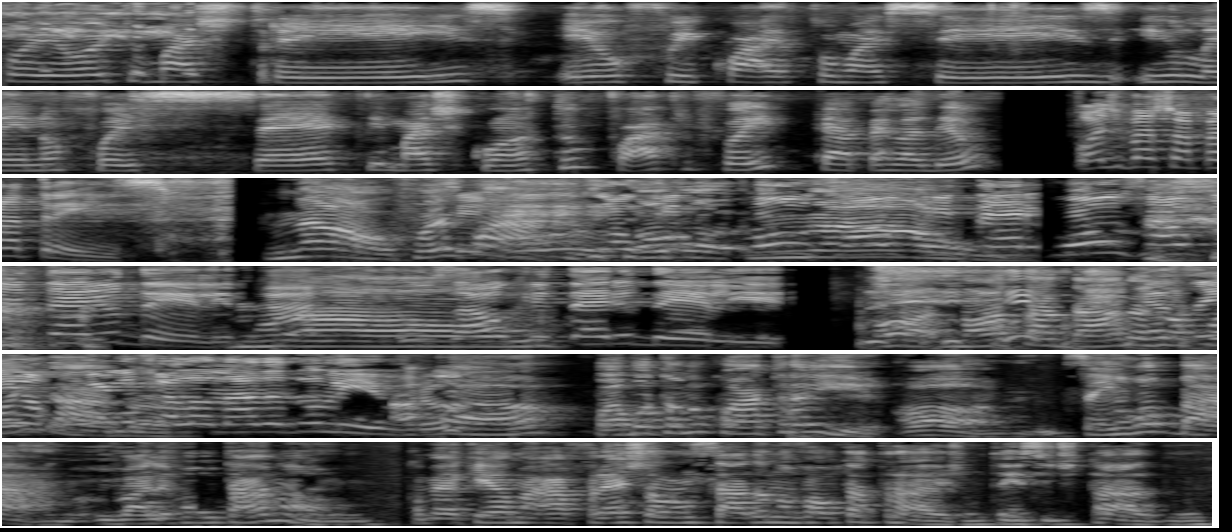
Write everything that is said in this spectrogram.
foi 8 mais 3. Eu fui 4 mais 6. E o Leno foi 7 mais quanto? 4 foi? Que a Perla deu? Pode baixar para três. Não, foi Você quatro. vou usar, o- vou usar o não. critério, vou usar o critério dele, tá? Não. Vou usar o critério dele. Ó, nota dada já foi ruim não dada. falou nada do livro. Ah, pode botar no 4 aí, ó, sem roubar, não vale voltar não. Como é que é? A flecha lançada não volta atrás, não tem esse ditado?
